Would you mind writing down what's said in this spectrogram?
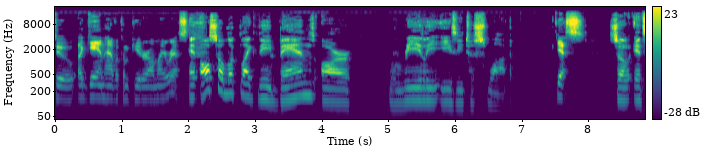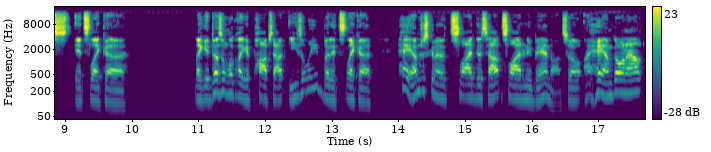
To again have a computer on my wrist. It also looked like the bands are really easy to swap. yes. So it's it's like a like it doesn't look like it pops out easily, but it's like a hey, I'm just gonna slide this out, slide a new band on. So I, hey, I'm going out.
